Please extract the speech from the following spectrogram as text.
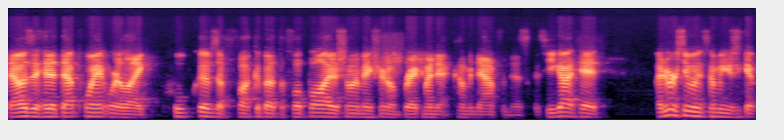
that was a hit at that point where like who gives a fuck about the football? I just want to make sure I don't break my neck coming down from this because he got hit. I've never seen somebody just get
